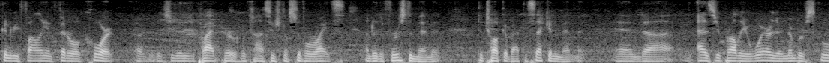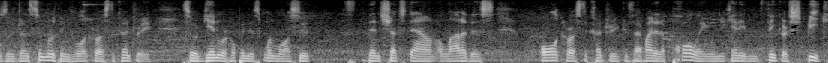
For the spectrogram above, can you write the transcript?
going to be filing in federal court uh, that she really deprived her of her constitutional civil rights under the First Amendment to talk about the Second Amendment. And uh, as you're probably aware, there are a number of schools that have done similar things all across the country. So again, we're hoping this one lawsuit then shuts down a lot of this all across the country because I find it appalling when you can't even think or speak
